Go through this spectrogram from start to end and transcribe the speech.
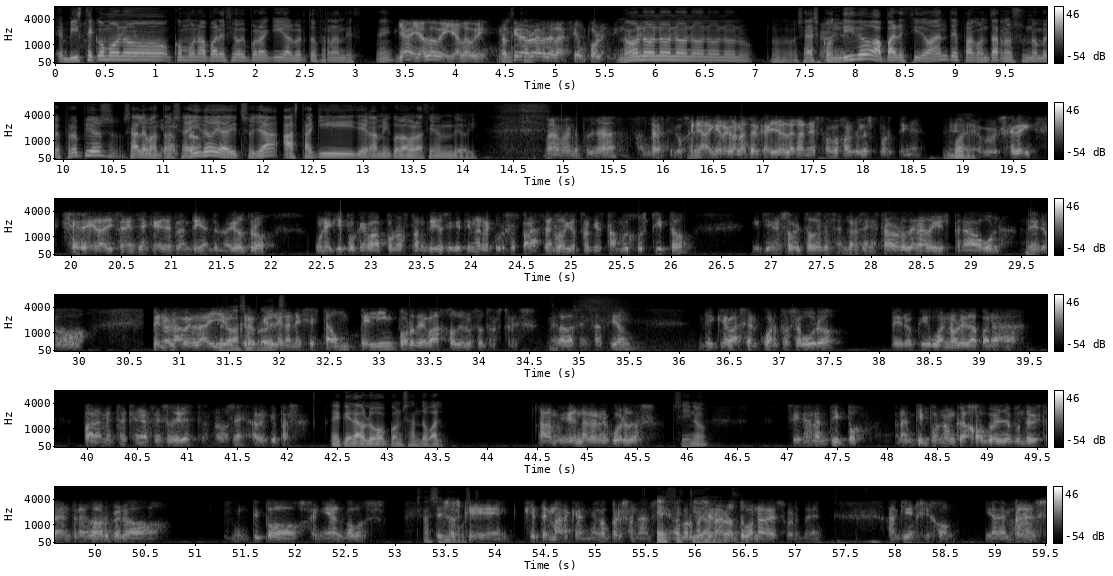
¿Viste cómo no, cómo no apareció hoy por aquí Alberto Fernández? ¿Eh? Ya, ya lo vi, ya lo vi. No ¿Viste? quiero hablar de la acción polémica. No, no, no, no, no, no, no, no. no. Se ha escondido, ha aparecido antes para contarnos sus nombres propios, se ha levantado, se ha ido y ha dicho ya, hasta aquí llega mi colaboración de hoy. Bueno, bueno, pues nada, fantástico, genial. Hay que reconocer que ayer el Leganés fue mejor que el Sporting. ¿eh? Bueno. Eh, se, ve, se ve la diferencia que hay de plantilla entre uno y otro. Un equipo que va por los partidos y que tiene recursos para hacerlo y otro que está muy justito y tiene sobre todo que centrarse en estar ordenado y esperar alguna. Pero pero la verdad Pero yo creo que el. Leganés está un pelín por debajo de los otros tres. Me da la sensación de que va a ser cuarto seguro, pero que igual no le da para, para meterse en ascenso directo. No lo sé, a ver qué pasa. He quedado luego con Sandoval. Ah, muy bien, dale recuerdos. Sí, ¿no? Sí, gran tipo, gran tipo. No encajó desde el punto de vista de entrenador, pero un tipo genial, vamos. Así Esos que, que te marcan en lo personal. Sí, en lo profesional no tuvo nada de suerte ¿eh? aquí en Gijón. Y además,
